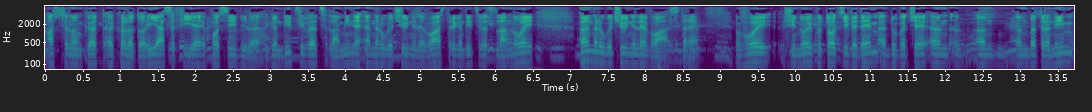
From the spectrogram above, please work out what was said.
astfel încât uh, călătoria să fie posibilă. Gândiți-vă la mine în rugăciunile voastre, gândiți-vă la noi în rugăciunile voastre. Voi și noi cu toții vedem, uh, după ce în, în, îmbătrânim,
